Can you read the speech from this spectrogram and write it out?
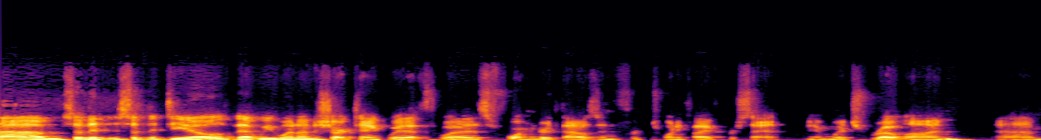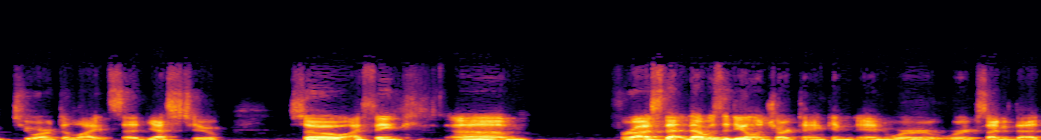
um, so the so the deal that we went on to Shark Tank with was four hundred thousand for twenty five percent, in which Rohan, um, to our delight, said yes to. So I think um, for us, that that was the deal on Shark Tank, and and we're we're excited that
